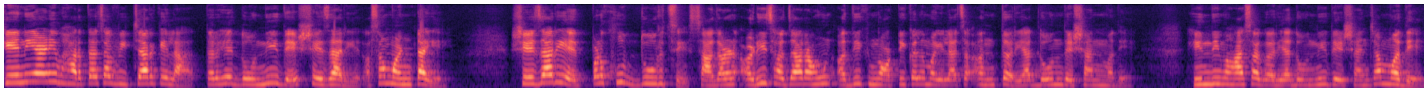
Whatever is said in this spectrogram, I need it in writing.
केनिया आणि भारताचा विचार केला तर हे दोन्ही देश शेजारी आहेत असं म्हणता येईल. शेजारी आहेत पण खूप दूरचे साधारण अडीच हजाराहून अधिक नॉटिकल मैलाचं अंतर या दोन देशांमध्ये. हिंदी महासागर या दोन्ही देशांच्या मध्ये.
